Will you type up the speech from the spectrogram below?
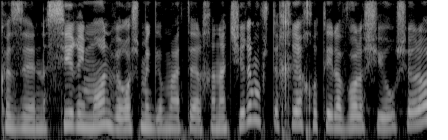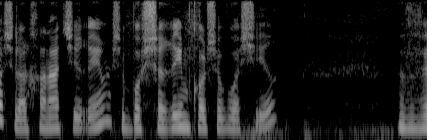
כזה נשיא רימון וראש מגמת הלחנת שירים, הוא פשוט הכריח אותי לבוא לשיעור שלו, של הלחנת שירים, שבו שרים כל שבוע שיר. ו...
